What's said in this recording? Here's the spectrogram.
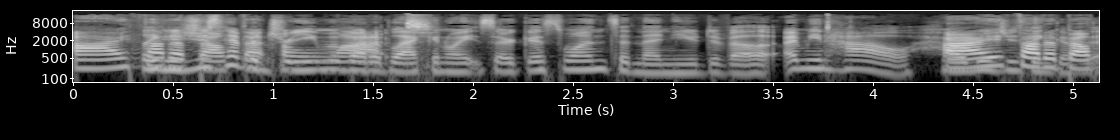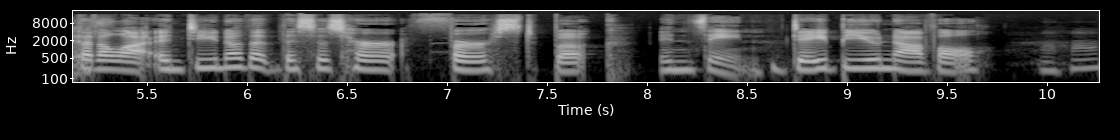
I like thought did you just have a dream about a black and white circus once and then you develop i mean how how I did you thought think about of that a lot. And do you know that this is her first book, insane debut novel? mm-hmm.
